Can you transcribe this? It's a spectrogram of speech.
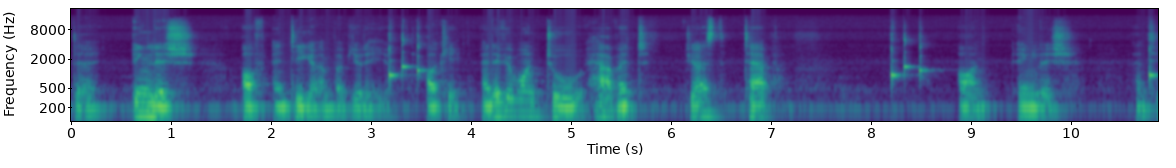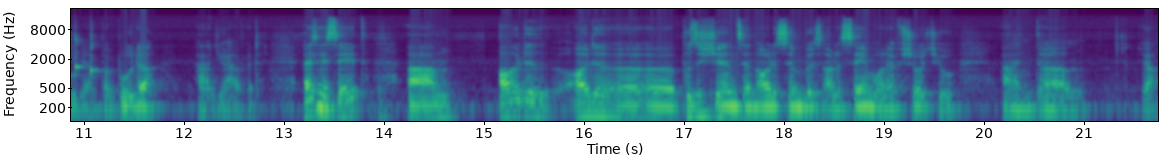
the English of Antigua and Barbuda here. Okay. And if you want to have it just tap on English Antigua and Barbuda and you have it. As I said, um, all the all the uh, uh, positions and all the symbols are the same what I've showed you and um, yeah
